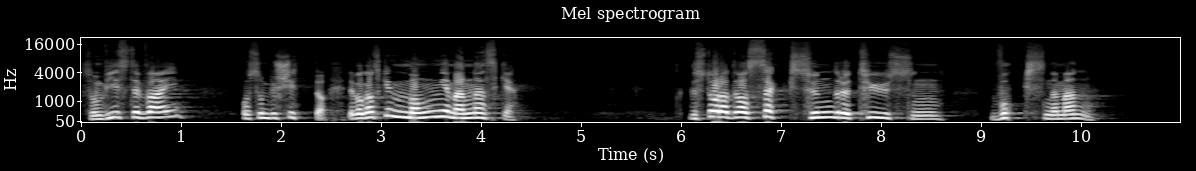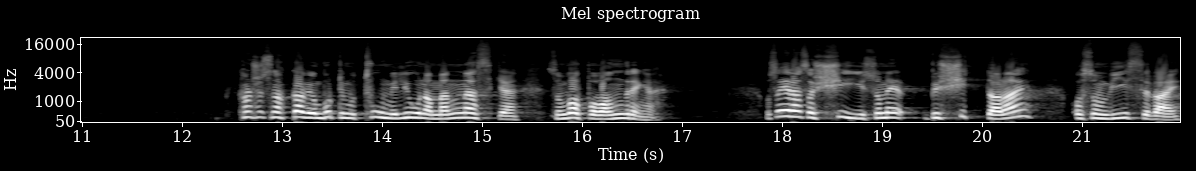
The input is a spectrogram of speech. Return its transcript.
Som viste vei, og som beskytta. Det var ganske mange mennesker det står at det var 600 000 voksne menn. Kanskje snakker vi om bortimot to millioner mennesker som var på vandring her. Og så er det altså sky som er beskytter dem, og som viser vei.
